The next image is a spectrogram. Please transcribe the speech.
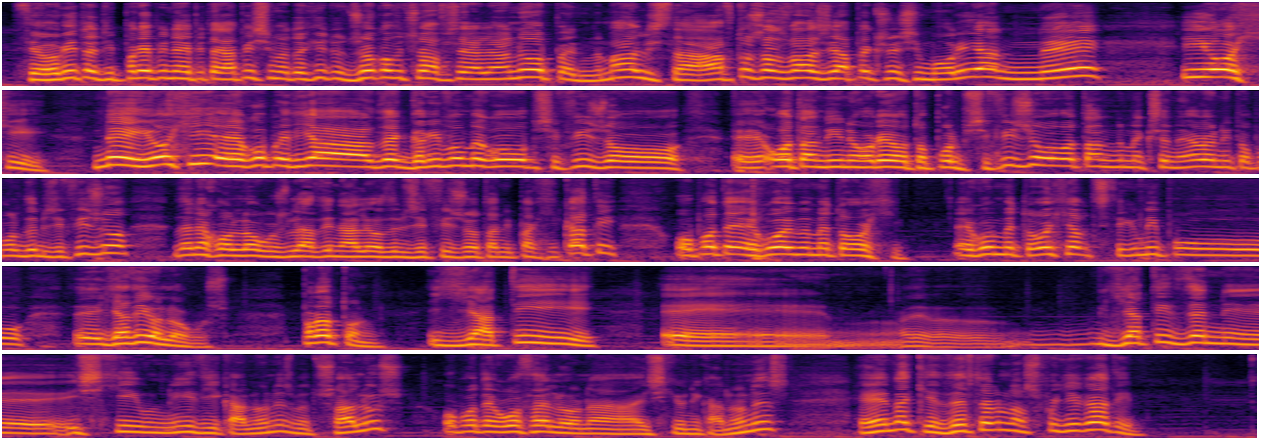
Θεωρείτε ότι πρέπει να επιτραπεί η συμμετοχή του Τζόκοβιτς στο Αυστραλιan Open; Μάλιστα, αυτό σας βάζει απ' έξω η συμμορία, ναι ή όχι; Ναι ή όχι, εγώ παιδιά δεν κρύβομαι. Εγώ ψηφίζω ε, όταν είναι ωραίο το πόλ ψηφίζω. Όταν με ξενερώνει το πόλ δεν ψηφίζω. Δεν έχω λόγους δηλαδή να λέω δεν ψηφίζω όταν υπάρχει κάτι. Οπότε εγώ είμαι με το όχι. Εγώ είμαι το όχι από τη στιγμή που. Ε, για δύο λόγους. Πρώτον, γιατί. Ε, γιατί δεν ε, ισχύουν οι ίδιοι κανόνες με τους άλλους. Οπότε εγώ θέλω να ισχύουν οι κανόνες. Ένα και δεύτερον, να σας πω και κάτι.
